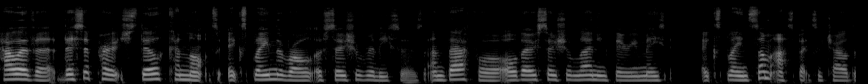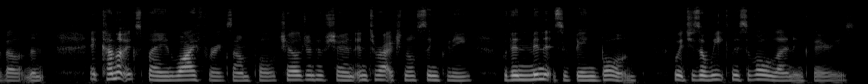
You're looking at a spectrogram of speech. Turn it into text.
However, this approach still cannot explain the role of social releases, and therefore, although social learning theory may explain some aspects of child development, it cannot explain why, for example, children have shown interactional synchrony within minutes of being born, which is a weakness of all learning theories,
